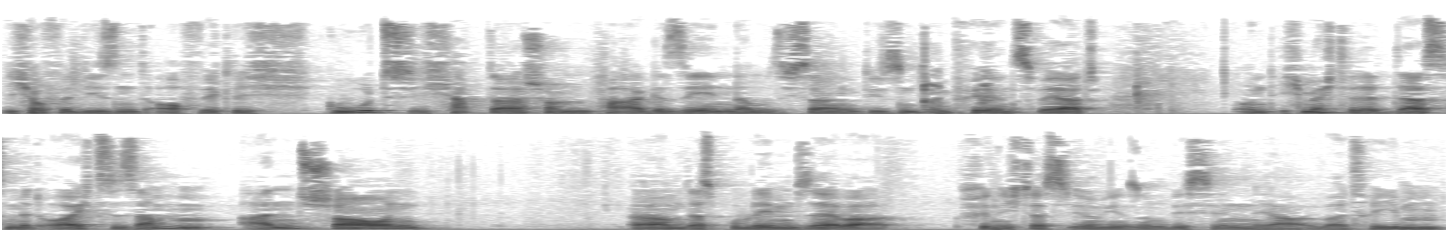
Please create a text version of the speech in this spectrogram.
Ich hoffe, die sind auch wirklich gut. Ich habe da schon ein paar gesehen, da muss ich sagen, die sind empfehlenswert. Und ich möchte das mit euch zusammen anschauen. Ähm, das Problem selber finde ich das irgendwie so ein bisschen ja, übertrieben.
